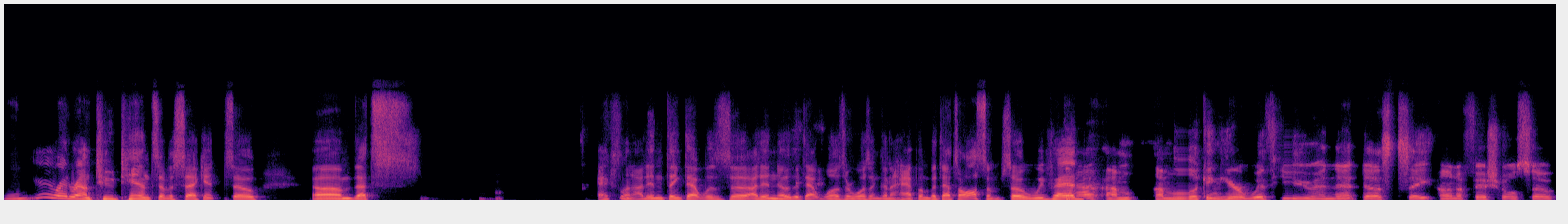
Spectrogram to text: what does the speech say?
right around two tenths of a second. So um, that's excellent. I didn't think that was. Uh, I didn't know that that was or wasn't going to happen, but that's awesome. So we've had. I, I'm I'm looking here with you, and that does say unofficial. So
